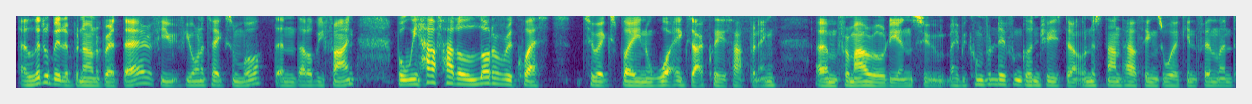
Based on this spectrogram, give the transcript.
a little bit of banana bread there. If you if you want to take some more, then that'll be fine. But we have had a lot of requests to explain what exactly is happening um, from our audience who maybe come from different countries, don't understand how things work in Finland.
